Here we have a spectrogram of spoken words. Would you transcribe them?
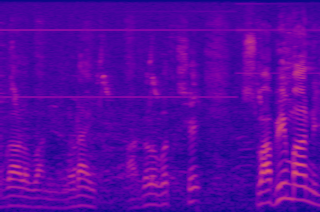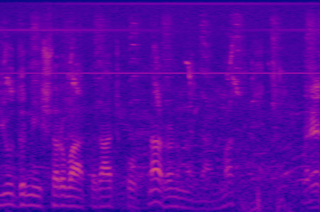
ઓગાળવાની લડાઈ આગળ વધશે. સ્વાભિમાન યુદ્ધની શરૂઆત રાજકોટના રણ મેદાનમાં થશે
